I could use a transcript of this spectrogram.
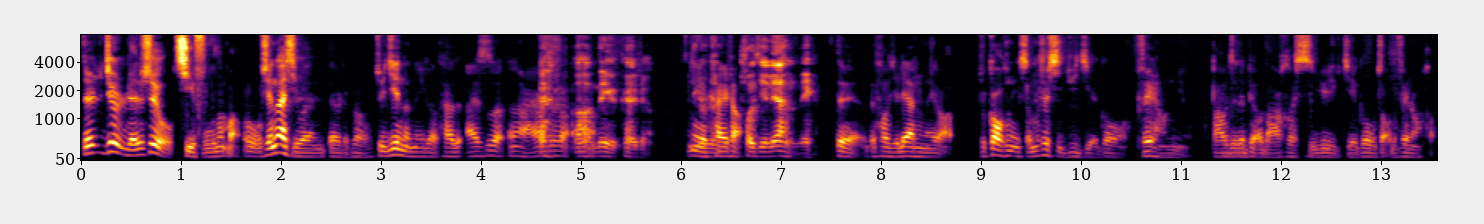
就是就是人是有起伏的嘛。我现在喜欢戴尔高，最近的那个他 S N L 是啥啊，那个开场，那个开场套金链子那个。对，套金链的那个，就告诉你什么是喜剧结构，非常牛，把我自己的表达和喜剧结构找得非常好。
